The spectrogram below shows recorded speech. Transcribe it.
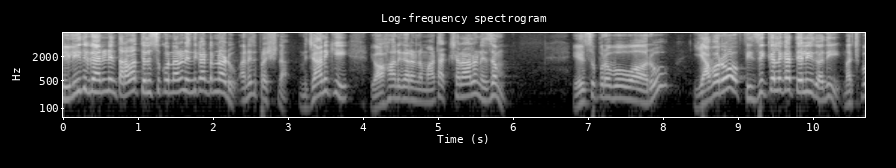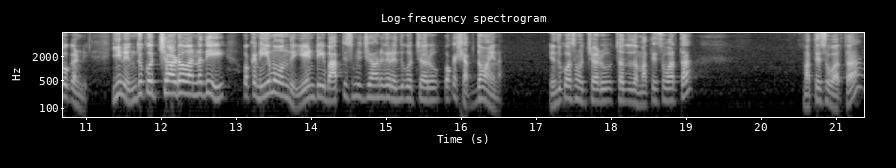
తెలియదు కానీ నేను తర్వాత తెలుసుకున్నానని ఎందుకంటున్నాడు అనేది ప్రశ్న. నిజానికి యోహాన్ గారు అన్నమాట అక్షరాల నిజం. యేసుప్రభు వారు ఎవరో ఫిజికల్గా తెలియదు అది. మర్చిపోకండి. ఈయన ఎందుకు వచ్చాడో అన్నది ఒక నియమం ఉంది. ఏంటి? బాప్తిస్మి జాన్ గారు ఎందుకు వచ్చారు ఒక శబ్దం ఆయన. ఎందుకోసం వచ్చాడు? చదువుదాం. మతేసు వార్త. మతేసు వార్త.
